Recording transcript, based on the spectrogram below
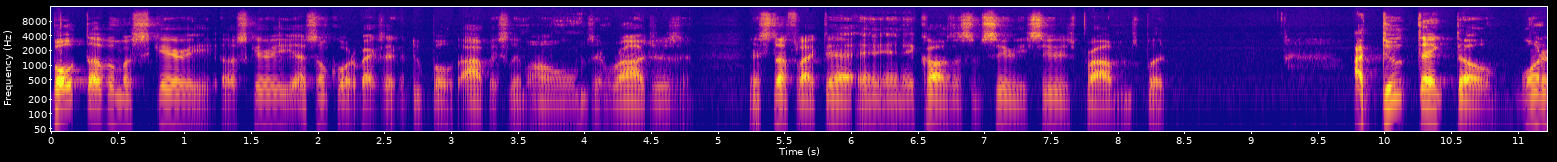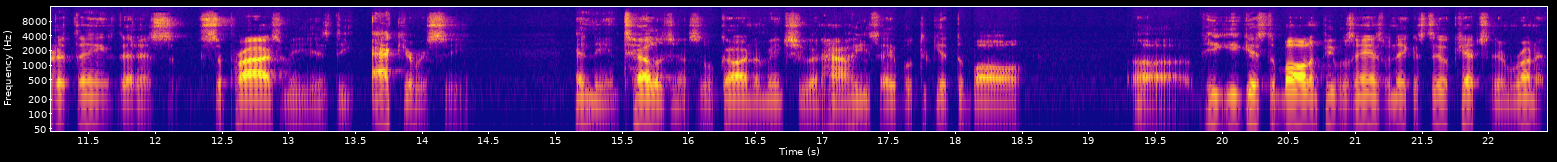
both of them are scary. Uh, scary. Yeah, some quarterbacks that can do both. Obviously, Mahomes and Rodgers and, and stuff like that, and, and it causes some serious, serious problems. But I do think, though, one of the things that has surprised me is the accuracy and the intelligence of Gardner Minshew and how he's able to get the ball. Uh, he, he gets the ball in people's hands when they can still catch it and run it.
